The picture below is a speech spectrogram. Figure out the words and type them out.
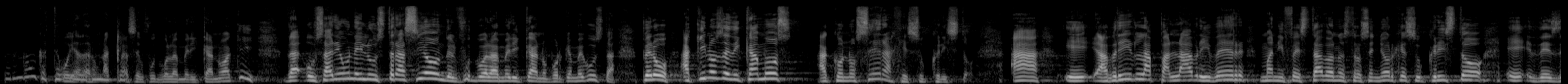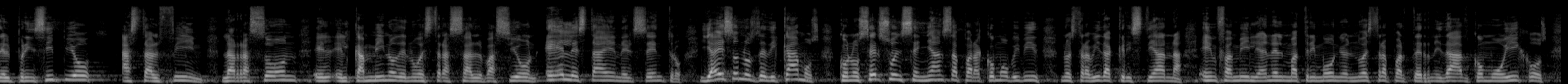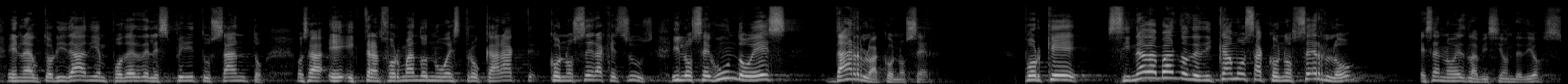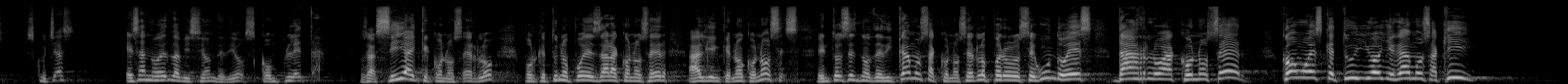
pero nunca te voy a dar una clase de fútbol americano aquí. usaré una ilustración del fútbol americano porque me gusta, pero aquí nos dedicamos a conocer a Jesucristo, a eh, abrir la palabra y ver manifestado a nuestro Señor Jesucristo eh, desde el principio hasta el fin, la razón, el, camino de nuestra salvación. Él está en el centro y a eso nos dedicamos, conocer su enseñanza para cómo vivir nuestra vida cristiana, en familia, en el matrimonio, en nuestra paternidad, como hijos, en la autoridad y en poder del Espíritu Santo. O sea, eh, transformando nuestro carácter, conocer a Jesús. Y lo segundo es darlo a conocer. Porque si nada más nos dedicamos a conocerlo, esa no es la visión de Dios. ¿Escuchas? Esa no es la visión de Dios completa. O sea, sí hay que conocerlo, porque tú no puedes dar a conocer a alguien que no conoces. Entonces nos dedicamos a conocerlo, pero lo segundo es darlo a conocer. ¿Cómo es que tú y yo llegamos aquí?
